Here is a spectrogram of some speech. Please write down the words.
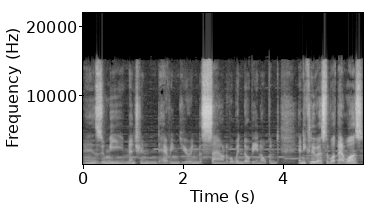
Izumi mentioned having hearing the sound of a window being opened. Any clue as to what that was?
